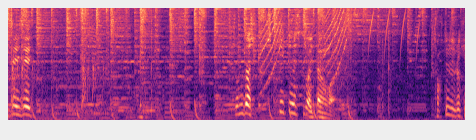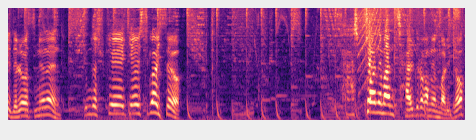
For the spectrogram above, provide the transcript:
이제 이제 좀 더 쉽게 깰 수가 있다는 거야 적들이 이렇게 내려왔으면은 좀 더 쉽게 깰 수가 있어요. 40초 안에만 잘 들어가면 말이죠.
